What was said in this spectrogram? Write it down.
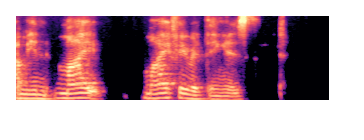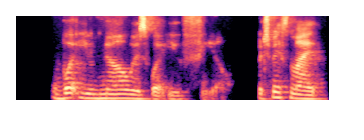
i mean my my favorite thing is what you know is what you feel which makes my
